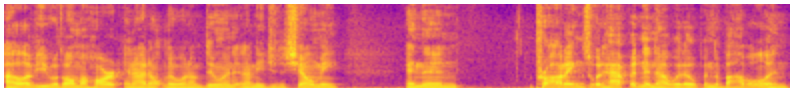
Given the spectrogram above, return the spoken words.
I love you with all my heart and I don't know what I'm doing and I need you to show me. And then proddings would happen, and I would open the Bible and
